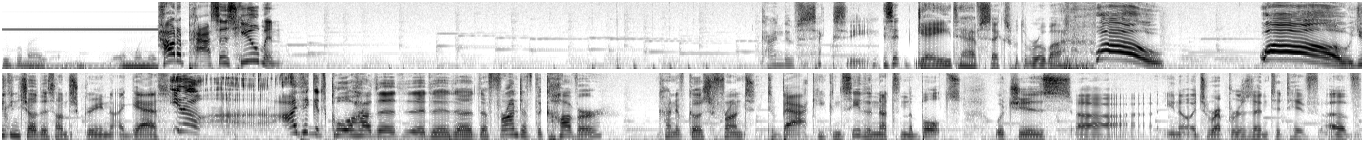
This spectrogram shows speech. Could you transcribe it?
Superman and when they how to pass as human. Kind of sexy. Is it gay to have sex with a robot? Whoa! Whoa! You can show this on screen, I guess. You know, uh, I think it's cool how the, the, the, the, the front of the cover kind of goes front to back. You can see the nuts and the bolts, which is, uh, you know, it's representative of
